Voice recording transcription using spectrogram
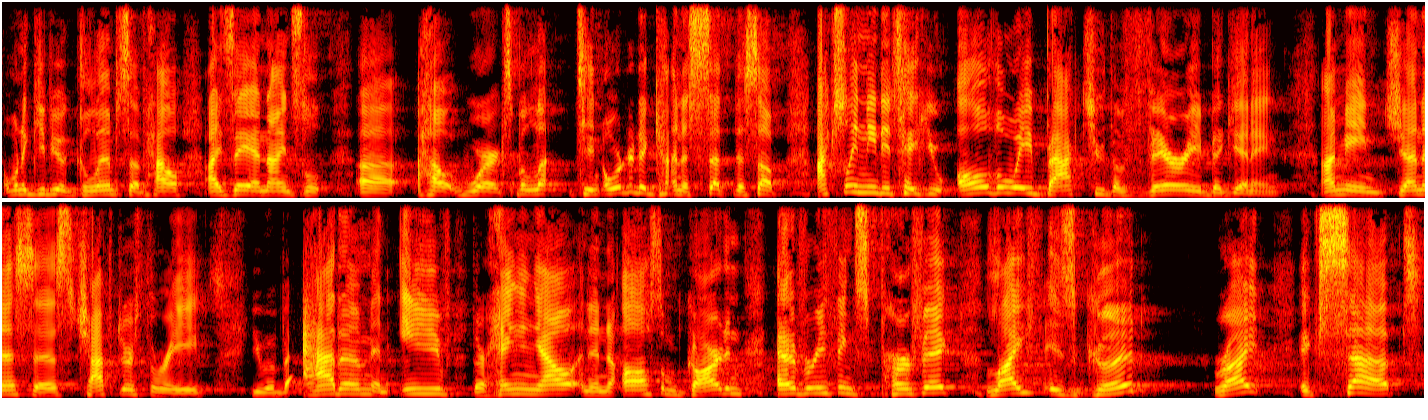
I want to give you a glimpse of how Isaiah 9's, uh, how it works. But let, to, in order to kind of set this up, I actually need to take you all the way back to the very beginning. I mean, Genesis chapter 3. You have Adam and Eve. They're hanging out in an awesome garden. Everything's perfect. Life is good, right? Except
